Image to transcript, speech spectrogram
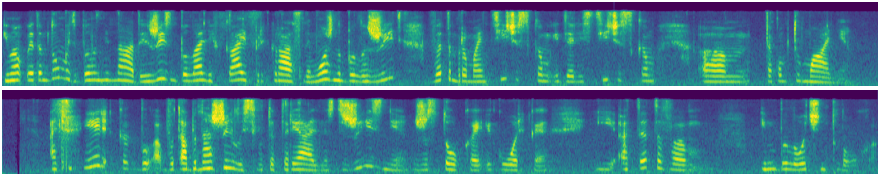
Им об этом думать было не надо, и жизнь была легка и прекрасной. Можно было жить в этом романтическом, идеалистическом эм, таком тумане. А теперь как бы а, вот обнажилась вот эта реальность жизни, жестокая и горькая, и от этого им было очень плохо.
